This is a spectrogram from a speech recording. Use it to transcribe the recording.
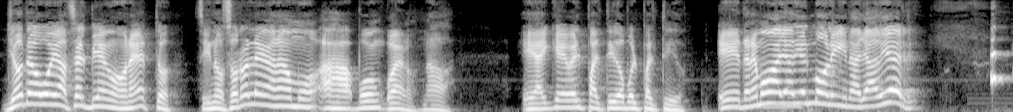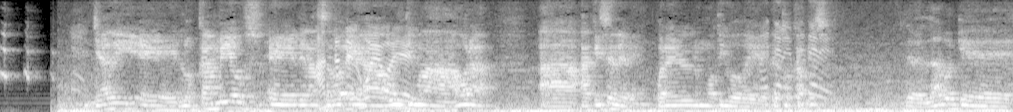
yo te voy a ser bien honesto. Si nosotros le ganamos a Japón, bueno, nada. Eh, hay que ver partido por partido. Eh, tenemos a Yadier Molina. Yadier. Ya di, eh, los cambios eh, de lanzadores del a juego ayer. última hora ¿A, a qué se debe? ¿Cuál es el motivo de, de estos cambios? De verdad, porque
